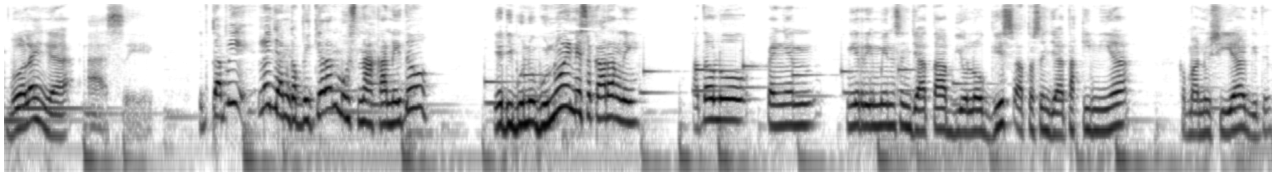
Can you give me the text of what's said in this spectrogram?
boleh nggak? Asik. Tapi lo jangan kepikiran musnahkan itu ya dibunuh-bunuh ini sekarang nih. Atau lo pengen ngirimin senjata biologis atau senjata kimia ke manusia gitu.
